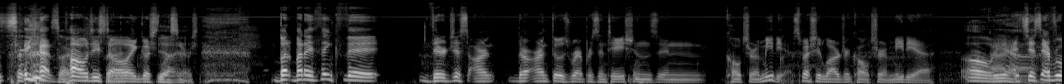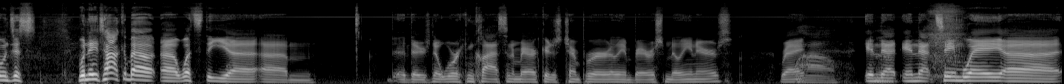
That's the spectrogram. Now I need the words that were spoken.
so, yeah, Sorry. apologies to all English Yeah, yeah. listeners. But but I think that there just aren't there aren't those representations in culture and media, especially larger culture and media. Oh Uh, yeah. It's just everyone just when they talk about uh, what's the uh, um, there's no working class in America, just temporarily embarrassed millionaires, right? Wow. In that in that same way, uh,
